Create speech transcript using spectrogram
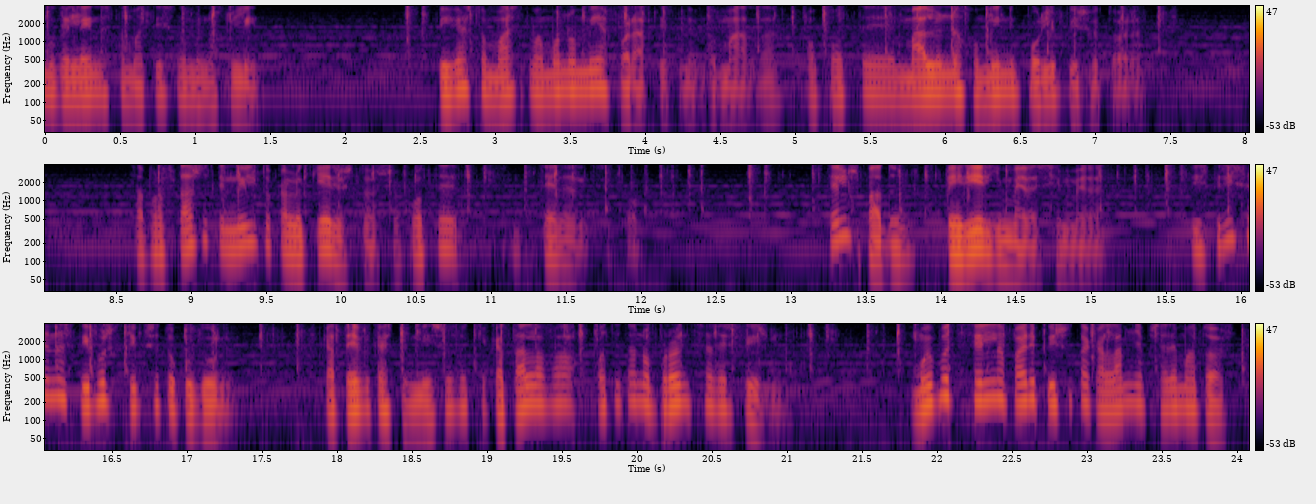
μου δεν λέει να σταματήσει να με ενοχλεί. Πήγα στο μάθημα μόνο μία φορά αυτή την εβδομάδα, οπότε μάλλον έχω μείνει πολύ πίσω τώρα. Θα προφτάσω την ύλη το καλοκαίρι ωστόσο, οπότε δεν ανησυχώ. Τέλος πάντων, περίεργη μέρα σήμερα. Στι 3 ένας τύπος χτύπησε το κουδούνι. Κατέβηκα στην είσοδο και κατάλαβα ότι ήταν ο πρώην της αδερφής μου. Μου είπε ότι θέλει να πάρει πίσω τα καλάμια ψαρέματός του.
